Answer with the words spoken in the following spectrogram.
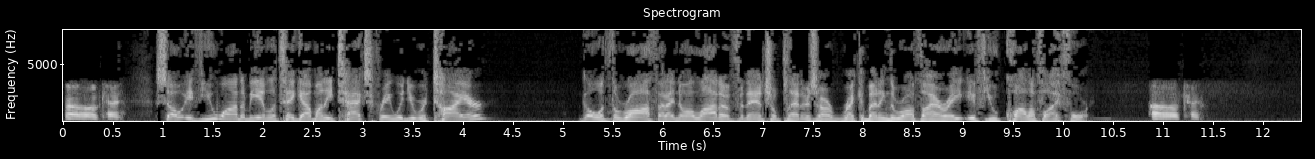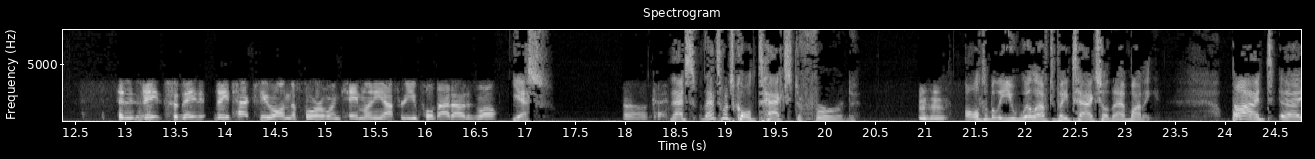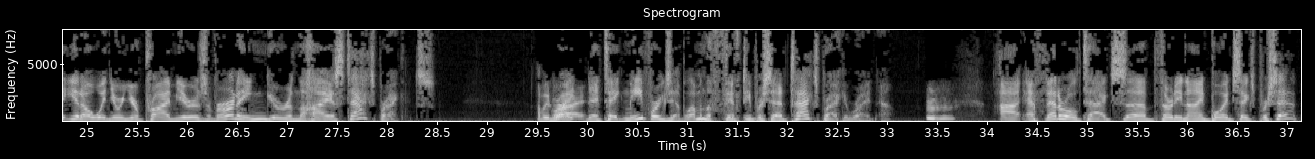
Oh, okay. So if you want to be able to take out money tax-free when you retire, go with the Roth. And I know a lot of financial planners are recommending the Roth IRA if you qualify for it. Oh, okay. And they so they they tax you on the 401k money after you pull that out as well. Yes. Oh, okay. That's that's what's called tax deferred. Hmm Ultimately, you will have to pay tax on that money. But, uh, you know, when you're in your prime years of earning, you're in the highest tax brackets. I mean, right, Right. take me, for example. I'm in the 50% tax bracket right now. hmm uh, a federal tax, uh, 39.6%.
